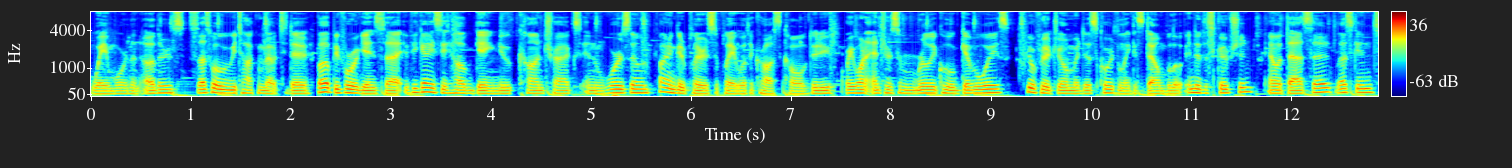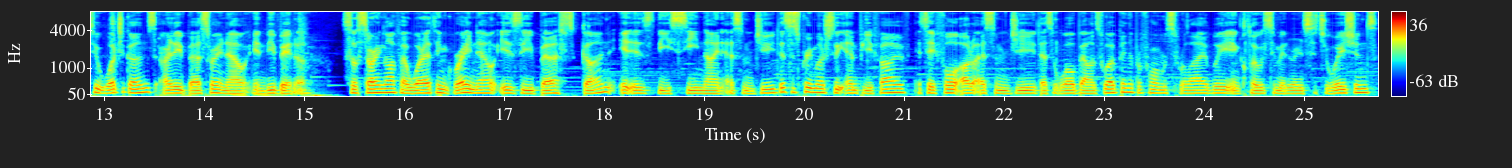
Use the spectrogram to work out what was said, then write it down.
way more than others so that's what we'll be talking about today. But before we get into that, if you guys need help getting new contracts in Warzone, finding good players to play with across Call of Duty, or you want to enter some really cool giveaways, feel free to join my Discord the link is down below in the description. And with that said, let's get into which guns are the best right now in the beta. So starting off at what I think right now is the best gun, it is the C9 SMG. This is pretty much the MP5. It's a full auto SMG that's a well-balanced weapon that performs reliably in close to mid-range situations.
